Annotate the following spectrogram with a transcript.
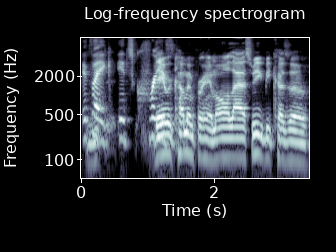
It's like it's crazy. They were coming for him all last week because of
